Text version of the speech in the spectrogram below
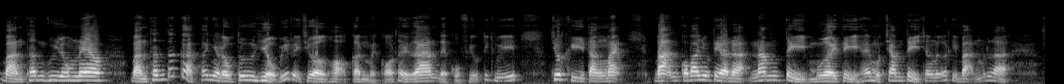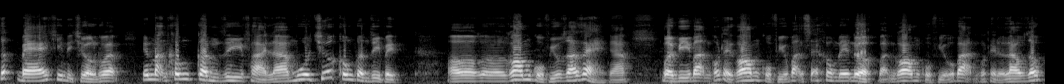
bản thân William Neal, bản thân tất cả các nhà đầu tư hiểu biết thị trường họ cần phải có thời gian để cổ phiếu tích lũy trước khi tăng mạnh. Bạn có bao nhiêu tiền ạ? À? 5 tỷ, 10 tỷ hay 100 tỷ chăng nữa thì bạn vẫn là rất bé trên thị trường thôi ạ. Nên bạn không cần gì phải là mua trước, không cần gì phải uh, gom cổ phiếu giá rẻ cả. Bởi vì bạn có thể gom cổ phiếu bạn sẽ không lên được, bạn gom cổ phiếu bạn có thể là lao dốc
